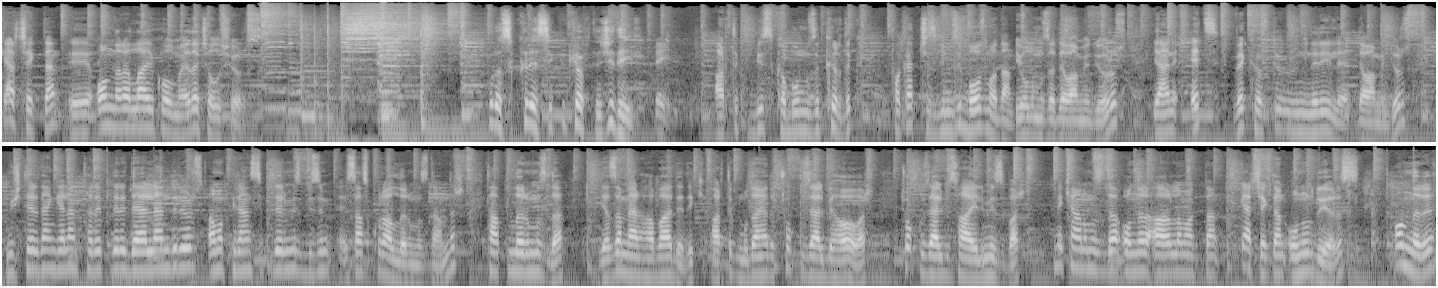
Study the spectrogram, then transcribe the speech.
Gerçekten e, onlara layık olmaya da çalışıyoruz. Burası klasik bir köfteci değil. Değil. Artık biz kabuğumuzu kırdık fakat çizgimizi bozmadan yolumuza devam ediyoruz. Yani et ve köfte ürünleriyle devam ediyoruz. Müşteriden gelen talepleri değerlendiriyoruz ama prensiplerimiz bizim esas kurallarımızdandır. Tatlılarımızla yaza merhaba dedik. Artık Mudanya'da çok güzel bir hava var. Çok güzel bir sahilimiz var. Mekanımızda onları ağırlamaktan gerçekten onur duyarız. Onları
